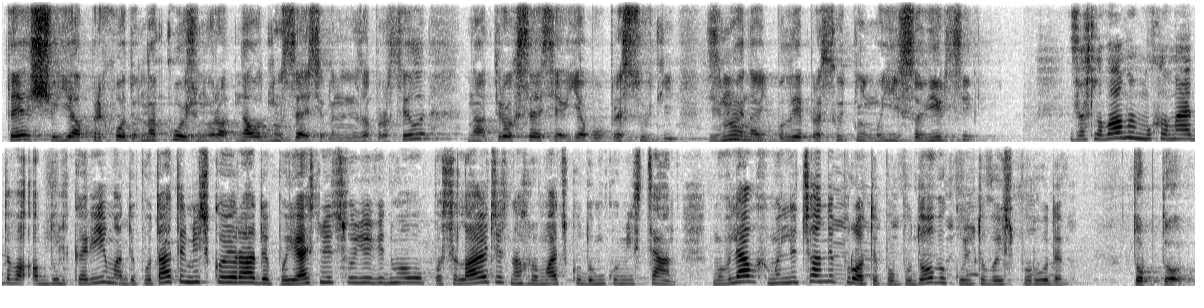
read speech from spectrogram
те, що я приходив на кожну ра- на одну сесію мене не запросили. На трьох сесіях я був присутній. Зі мною навіть були присутні мої совірці, За словами Мухамедова Абдуль Каріма, депутати міської ради пояснюють свою відмову, посилаючись на громадську думку містян. Мовляв, хмельничани проти побудови культової споруди. Тобто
